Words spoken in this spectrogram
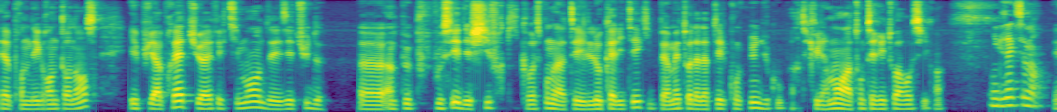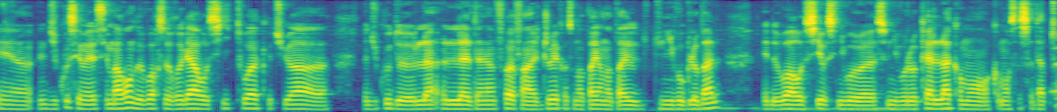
et prendre des grandes tendances. Et puis après, tu as effectivement des études euh, un peu plus poussé, des chiffres qui correspondent à tes localités, qui te permettent toi d'adapter le contenu du coup particulièrement à ton territoire aussi quoi. Exactement. Et euh, du coup c'est c'est marrant de voir ce regard aussi toi que tu as euh, du coup de la, la, dernière fois, enfin avec Joey quand on en parlait, on en parlait du niveau global et de voir aussi au niveau ce niveau local là comment comment ça s'adapte.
